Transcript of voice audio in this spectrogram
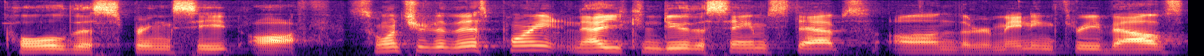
pull the spring seat off. So once you're to this point, now you can do the same steps on the remaining three valves.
